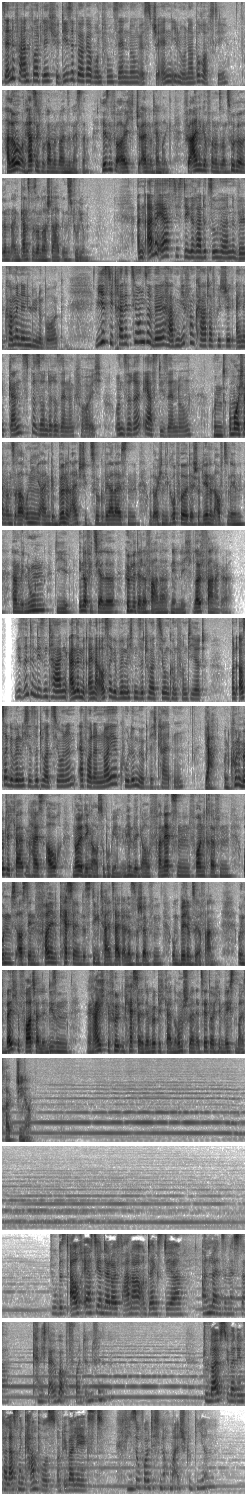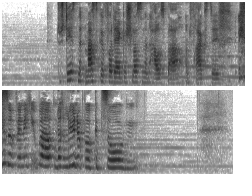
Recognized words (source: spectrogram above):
Sendeverantwortlich für diese Bürger-Rundfunksendung ist Joanne Ilona Borowski. Hallo und herzlich willkommen im neuen Semester. Hier sind für euch Joanne und Hendrik. Für einige von unseren Zuhörerinnen ein ganz besonderer Start ins Studium. An alle Erstis, die gerade zuhören, willkommen in Lüneburg. Wie es die Tradition so will, haben wir vom Katerfrühstück eine ganz besondere Sendung für euch. Unsere Ersti-Sendung. Und um euch an unserer Uni einen gebührenden Einstieg zu gewährleisten und euch in die Gruppe der Studierenden aufzunehmen, haben wir nun die inoffizielle Hymne der Leuphana, nämlich Leuphana Girl. Wir sind in diesen Tagen alle mit einer außergewöhnlichen Situation konfrontiert. Und außergewöhnliche Situationen erfordern neue, coole Möglichkeiten. Ja, und coole Möglichkeiten heißt auch, neue Dinge auszuprobieren im Hinblick auf Vernetzen, Freunde treffen und aus den vollen Kesseln des digitalen Zeitalters zu schöpfen, um Bildung zu erfahren. Und welche Vorteile in diesem reich gefüllten Kessel der Möglichkeiten rumschwirren, erzählt euch im nächsten Beitrag Gina. Du bist auch erst hier in der Leuphana und denkst dir, Online-Semester. Kann ich da überhaupt Freundinnen finden? du läufst über den verlassenen Campus und überlegst, Wieso wollte ich nochmal studieren? du stehst mit Maske vor der geschlossenen Hausbar und fragst dich, Wieso bin ich überhaupt nach Lüneburg gezogen?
